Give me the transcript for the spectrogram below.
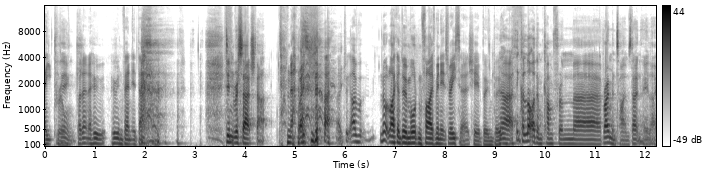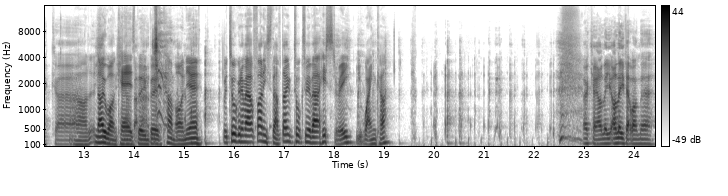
April. I don't know who, who invented that. Didn't research that. no. I- I'm not like I'm doing more than five minutes research here, Boom Boom. No, I think a lot of them come from uh, Roman times, don't they? Like uh, Oh, no one cares, Boom that. Boom. Come on, yeah. We're talking about funny stuff. Don't talk to me about history, you wanker. okay, I'll leave I'll leave that one there.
